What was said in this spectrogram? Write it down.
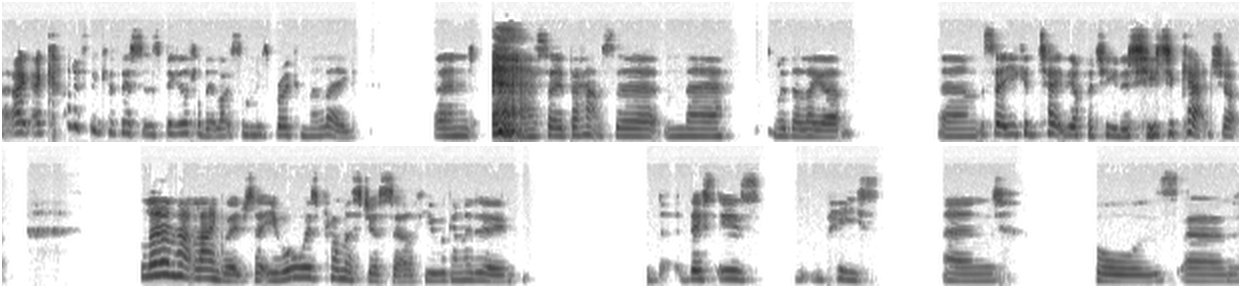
I, I kind of think of this as being a little bit like someone who's broken their leg. And so perhaps they're there with leg up. Um, so you can take the opportunity to catch up. Learn that language that you always promised yourself you were going to do. This is peace and pause and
